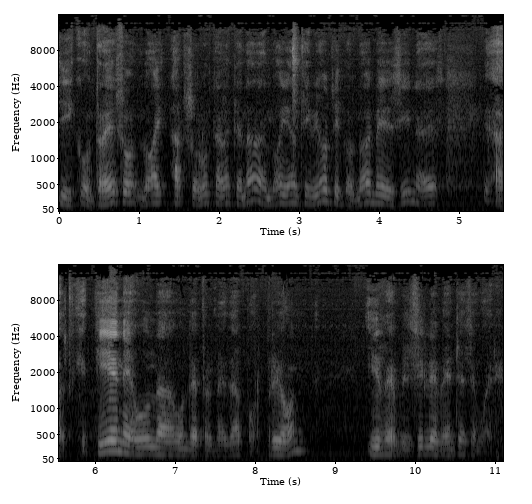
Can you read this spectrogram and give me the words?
Y contra eso no hay absolutamente nada, no hay antibióticos, no hay medicina. Es, al que tiene una, una enfermedad por prión, irreversiblemente se muere.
